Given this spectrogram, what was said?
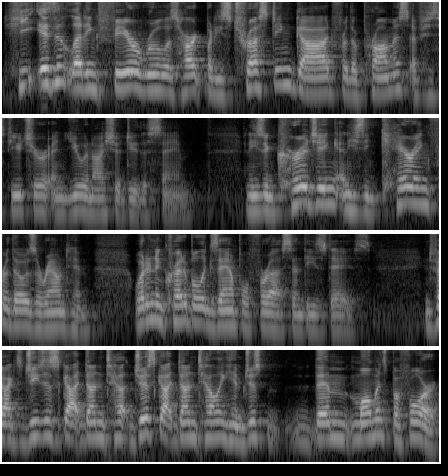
He isn't letting fear rule his heart, but he's trusting God for the promise of his future, and you and I should do the same. And he's encouraging and he's caring for those around him. What an incredible example for us in these days. In fact, Jesus got done te- just got done telling him just them moments before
